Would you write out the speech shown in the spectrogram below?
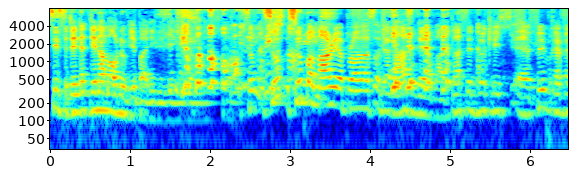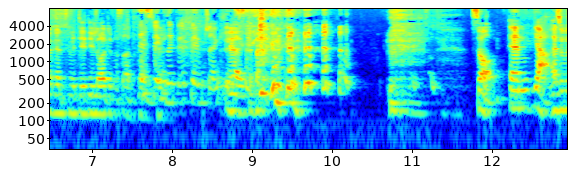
Siehst du, den, den haben auch nur wir beide gesehen. Oh, Su Super Mario Bros. und der Rasenmähermann. Das sind wirklich äh, Filmreferenzen, mit denen die Leute was anfangen Deswegen können. sind wir Filmjunkies. Ja, genau. so, ähm, ja, also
